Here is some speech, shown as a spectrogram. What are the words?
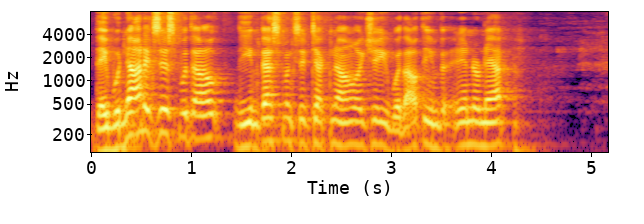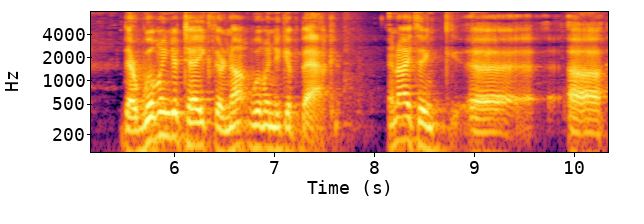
they would not exist without the investments in technology, without the internet. They're willing to take, they're not willing to give back. And I think, uh, uh,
